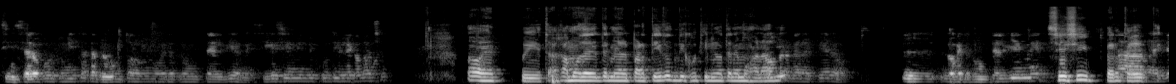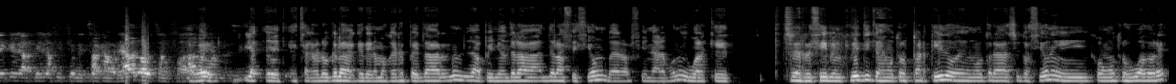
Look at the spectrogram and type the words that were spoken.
Sin ser oportunista, te pregunto lo mismo que te pregunté el viernes. ¿Sigue siendo indiscutible Camacho? A ver, pues acabamos de terminar el partido, indiscutible no tenemos a nadie. No, pero me refiero, lo que te pregunté el viernes. Sí, sí, pero. A raíz de que la, la afición está cabreada o está enfadada. A ver, ya, eh, está claro que, la, que tenemos que respetar la opinión de la, de la afición, pero al final, bueno, igual que se reciben críticas en otros partidos, en otras situaciones y con otros jugadores,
